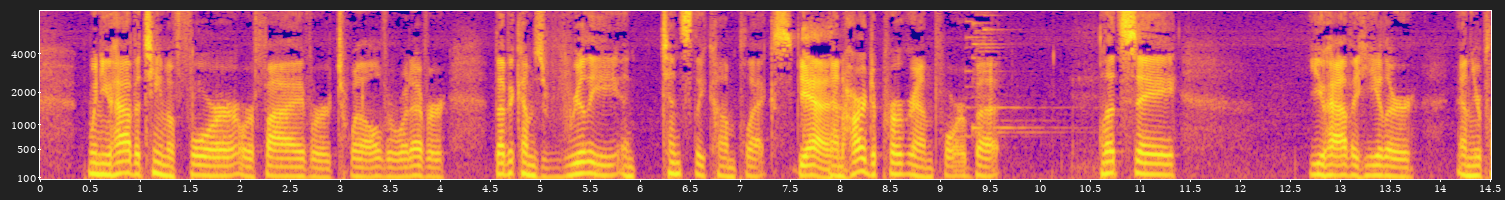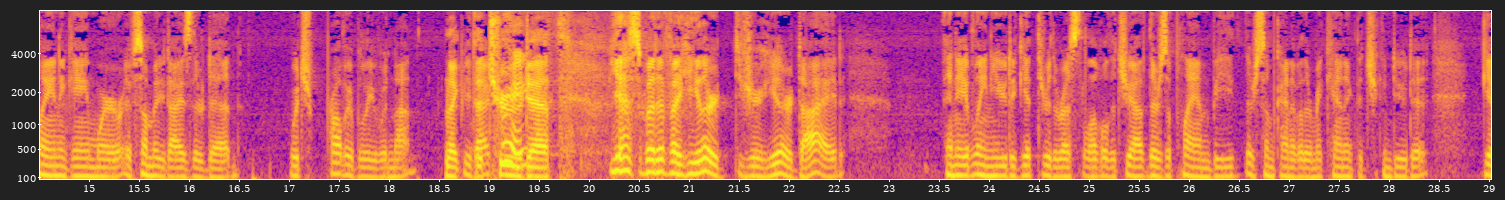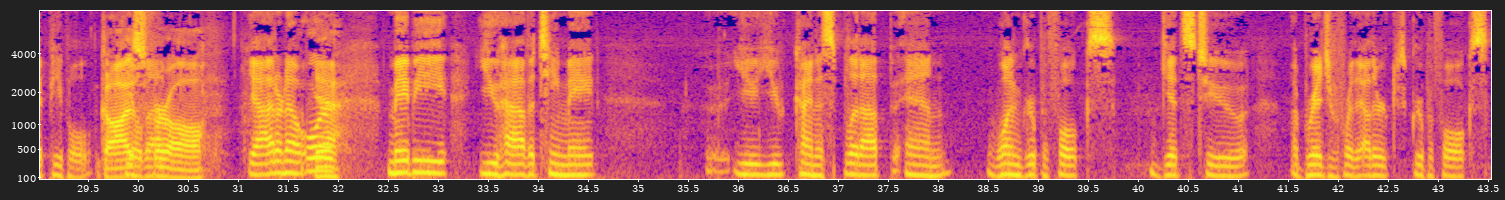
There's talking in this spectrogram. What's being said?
when you have a team of four or five or twelve or whatever, that becomes really intensely complex Yeah. and hard to program for. But let's say you have a healer and you're playing a game where if somebody dies, they're dead, which probably would not. like be the that true great. death. Yes, but if a healer, if your healer died, enabling you to get through the rest of the level that you have, there's a plan B. There's some kind of other mechanic that you can do to get people Gauze healed for up. all. Yeah, I don't know. Or Yeah. maybe you have a teammate. You you kind of split up, and one group of folks gets to a bridge before the other group of folks,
